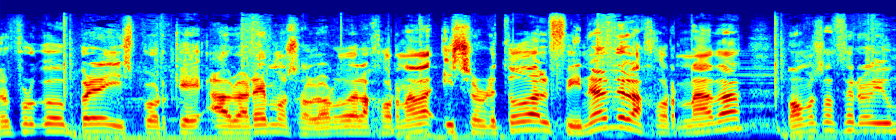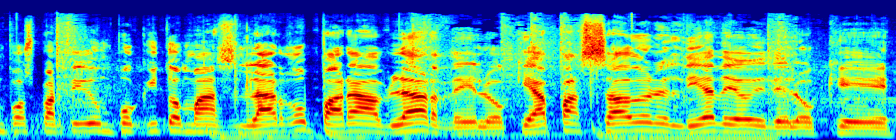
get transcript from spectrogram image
No os preocupéis porque hablaremos a lo largo de la jornada y sobre todo al final de la jornada vamos a hacer hoy un postpartido un poquito más largo para hablar de lo que ha pasado en el día de hoy, de lo que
